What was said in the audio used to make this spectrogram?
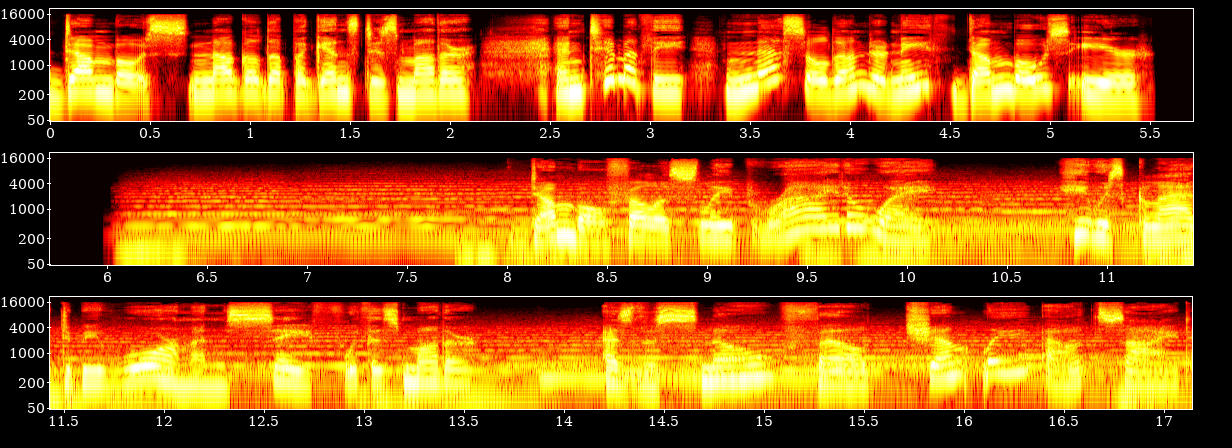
Dumbo snuggled up against his mother, and Timothy nestled underneath Dumbo's ear. Dumbo fell asleep right away. He was glad to be warm and safe with his mother as the snow fell gently outside.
